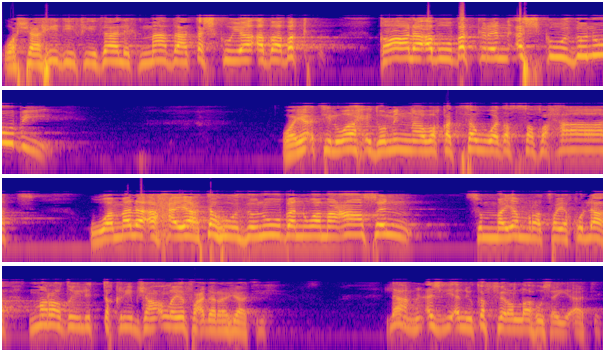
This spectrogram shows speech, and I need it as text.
وشاهدي في ذلك ماذا تشكو يا أبا بكر؟ قال أبو بكر أشكو ذنوبي. ويأتي الواحد منا وقد سود الصفحات وملأ حياته ذنوبا ومعاص ثم يمرض فيقول لا مرضي للتقريب جعل الله يرفع درجاتي. لا من أجل أن يكفر الله سيئاتك.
